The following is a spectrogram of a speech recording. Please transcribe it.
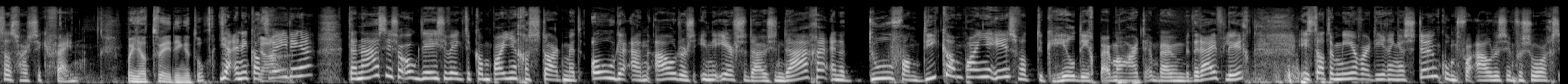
dat is hartstikke fijn. Maar je had twee dingen, toch? Ja, en ik had ja. twee dingen. Daarnaast is er ook deze week de campagne gestart met ode aan ouders in de eerste duizend dagen. En het doel van die campagne is, wat natuurlijk heel dicht bij mijn hart en bij mijn bedrijf ligt, is dat er meer waardering en steun komt voor ouders en verzorgers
